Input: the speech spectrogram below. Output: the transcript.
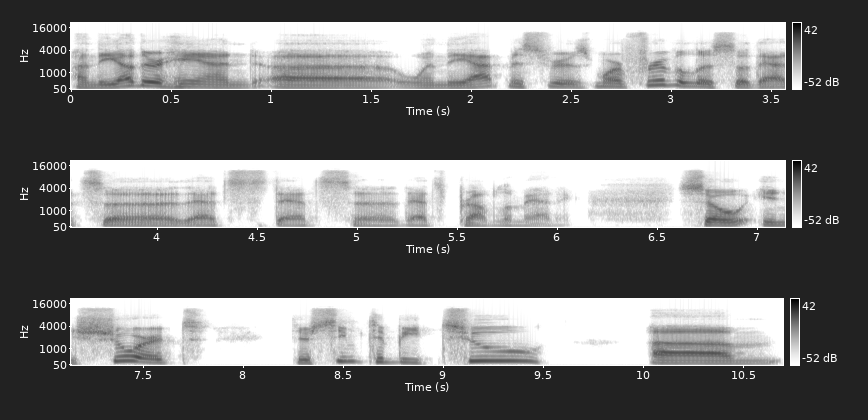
On the other hand, uh, when the atmosphere is more frivolous, so that's uh, that's that's uh, that's problematic. So, in short, there seem to be two um,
